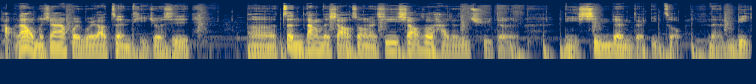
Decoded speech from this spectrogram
好，那我们现在回归到正题，就是呃，正当的销售呢，其实销售它就是取得你信任的一种能力。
